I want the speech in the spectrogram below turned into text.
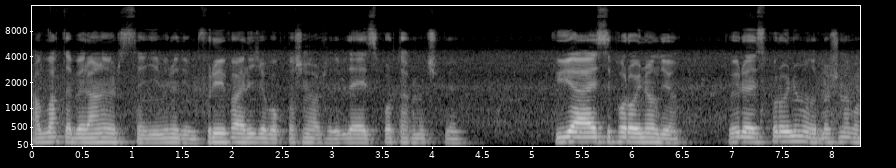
Allah da belanı versin sen yemin ediyorum. Free Fire iyice boklaşmaya başladı. Bir de e-spor takımı çıkıyor. Güya e-spor oyunu alıyor. Böyle e-spor oyunu mu olur la şuna bak.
